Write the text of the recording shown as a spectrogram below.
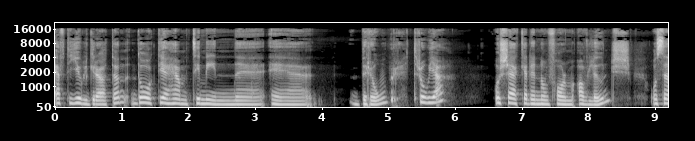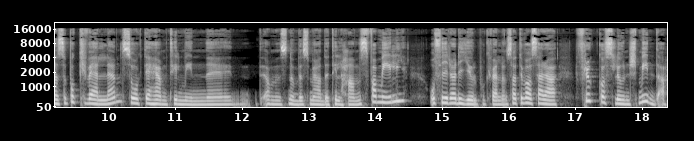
efter julgröten, då åkte jag hem till min eh, eh, bror, tror jag, och käkade någon form av lunch. Och sen så på kvällen så åkte jag hem till min eh, snubbe som jag hade till hans familj och firade jul på kvällen. Så att det var så här frukost, lunch, middag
